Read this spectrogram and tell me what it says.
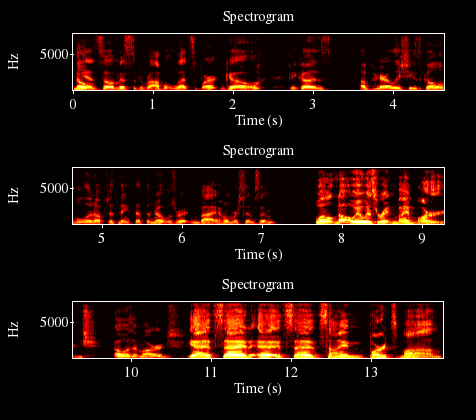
Nope. And so Mrs. Krabappel lets Bart go because apparently she's gullible enough to think that the note was written by Homer Simpson. Well, no, it was written by Marge. Oh, was it Marge? Yeah, it said uh, it said signed Bart's mom.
